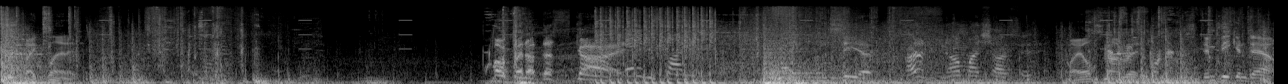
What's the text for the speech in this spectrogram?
Spike planted. Open up the sky. Enemy spotted. See ya. Uh, I didn't know my shot fit him. My ult's not ready. Stim beacon down.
